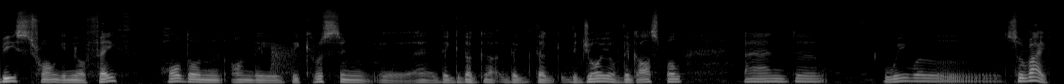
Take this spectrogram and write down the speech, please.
be strong in your faith hold on on the the christian uh, uh, the, the the the the joy of the gospel and uh, we will survive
